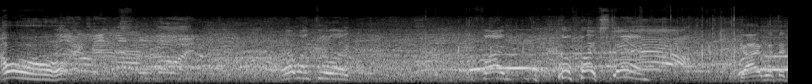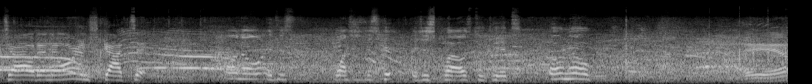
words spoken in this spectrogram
Oh! That went through like five, five stands. Guy with the child in the orange got it. Oh no, it just, watch it just hit, it just plows two kids. Oh no, Yeah.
